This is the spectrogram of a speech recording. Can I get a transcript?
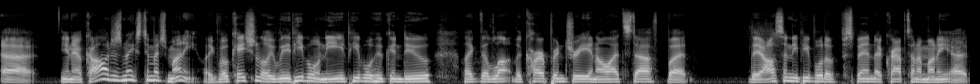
Uh, you know, college just makes too much money. Like vocational, we- people need people who can do like the lo- the carpentry and all that stuff, but they also need people to spend a crap ton of money at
